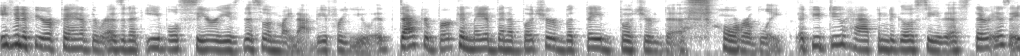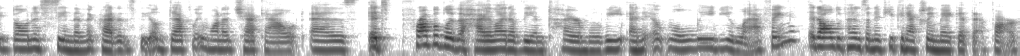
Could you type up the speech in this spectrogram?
Even if you're a fan of the Resident Evil series, this one might not be for you. Dr. Birkin may have been a butcher, but they butchered this horribly. If you do happen to go see this, there is a bonus scene in the credits that you'll definitely want to check out as it's probably the highlight of the entire movie and it will leave you laughing. It all depends on if you can actually make it that far.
